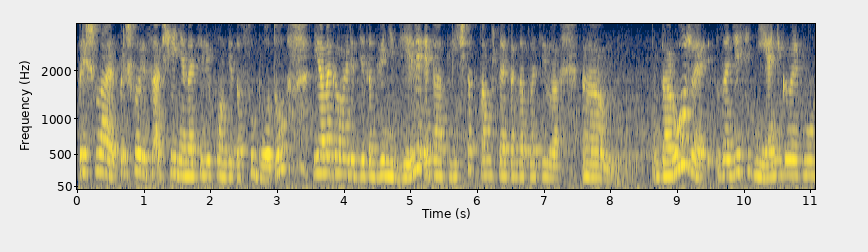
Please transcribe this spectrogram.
Пришла, пришло ей сообщение на телефон где-то в субботу, и она говорит, где-то две недели. Это отлично, потому что я тогда платила... Э, дороже за 10 дней. Они говорят, мол,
